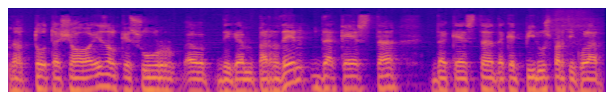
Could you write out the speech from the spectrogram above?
tot això és el que surt, eh, diguem, perdent d'aquest virus particular.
